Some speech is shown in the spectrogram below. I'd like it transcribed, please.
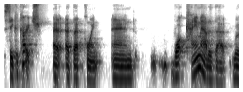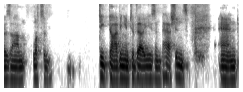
seek a coach at, at that point. And what came out of that was um, lots of deep diving into values and passions. And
